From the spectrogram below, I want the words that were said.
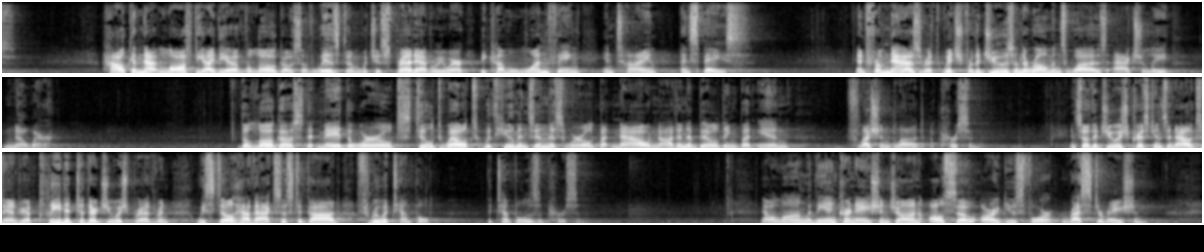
How can that lofty idea of the Logos, of wisdom, which is spread everywhere, become one thing in time and space? And from Nazareth, which for the Jews and the Romans was actually nowhere. The Logos that made the world still dwelt with humans in this world, but now not in a building, but in flesh and blood, a person. And so the Jewish Christians in Alexandria pleaded to their Jewish brethren we still have access to God through a temple. The temple is a person. Now, along with the incarnation, John also argues for restoration.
